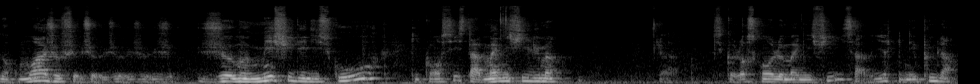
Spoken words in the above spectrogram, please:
Donc moi, je, je, je, je, je me méfie des discours qui consistent à magnifier l'humain. Parce que lorsqu'on le magnifie, ça veut dire qu'il n'est plus là.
